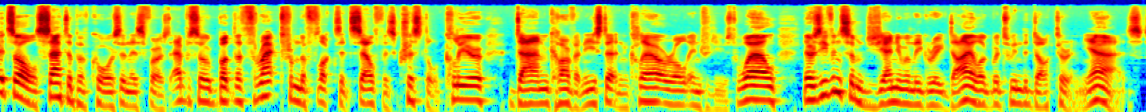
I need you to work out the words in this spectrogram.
It's all set up, of course, in this first episode, but the threat from the Flux itself is crystal clear. Dan, Karvanista, and Claire are all introduced well. There's even some genuinely great dialogue between the Doctor and Yaz.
